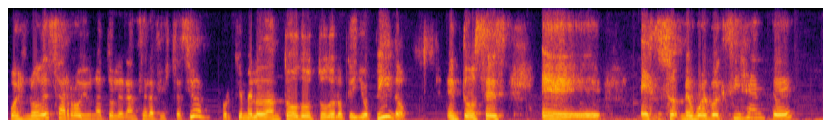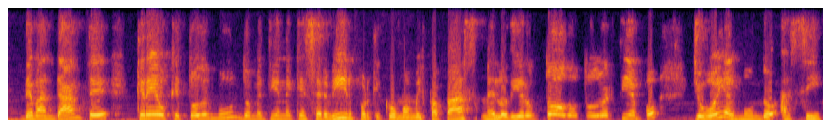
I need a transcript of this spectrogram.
pues no desarrollo una tolerancia a la frustración, porque me lo dan todo, todo lo que yo pido. Entonces, eh, eso, me vuelvo exigente, demandante, creo que todo el mundo me tiene que servir porque como mis papás me lo dieron todo, todo el tiempo, yo voy al mundo así.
